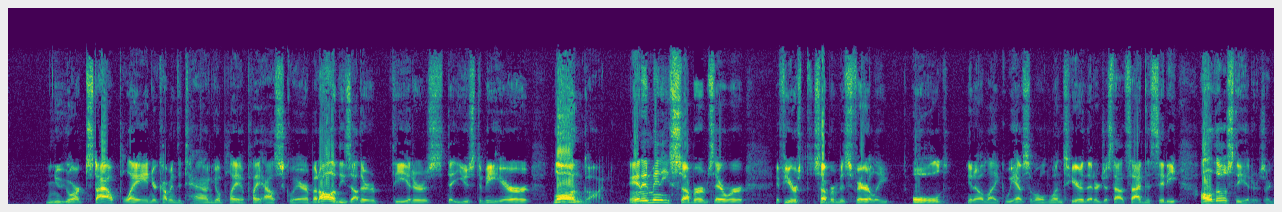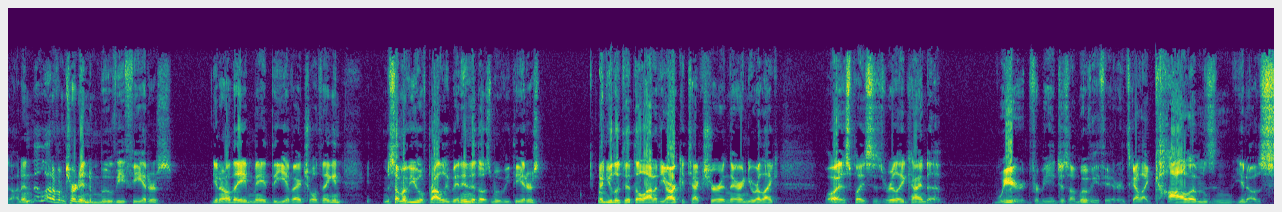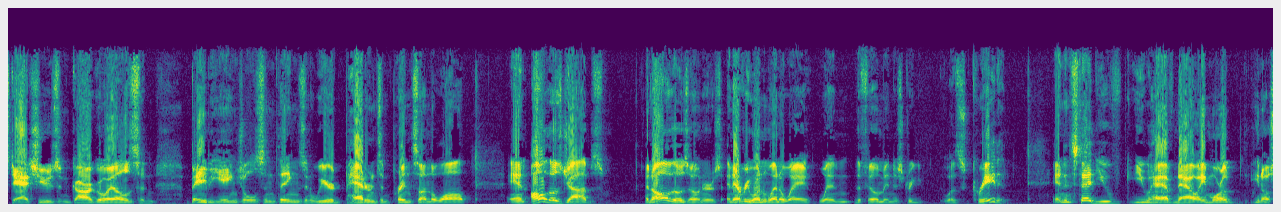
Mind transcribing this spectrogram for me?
New York style play and you're coming to town, you'll play at Playhouse Square. But all of these other theaters that used to be here are long gone. And in many suburbs, there were, if your suburb is fairly old, you know, like we have some old ones here that are just outside the city. All those theaters are gone, and a lot of them turned into movie theaters. You know, they made the eventual thing, and some of you have probably been into those movie theaters, and you looked at a lot of the architecture in there, and you were like, "Boy, this place is really kind of." weird for being just a movie theater. It's got like columns and you know statues and gargoyles and baby angels and things and weird patterns and prints on the wall. And all those jobs and all those owners and everyone went away when the film industry was created. And instead, you you have now a more you know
